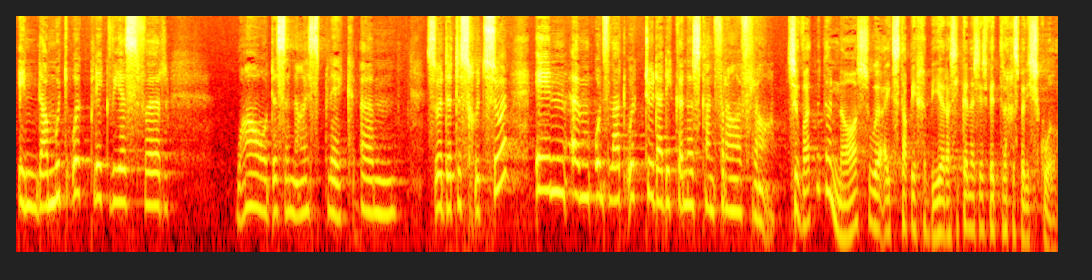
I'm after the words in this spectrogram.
en daar moet ook plek wees vir wow, dis 'n nice plek. Ehm um, So dit is goed so en um, ons laat ook toe dat die kinders kan vra vra. So wat moet nou na so 'n uitstappie gebeur as die kinders eers weer terug is by die skool?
